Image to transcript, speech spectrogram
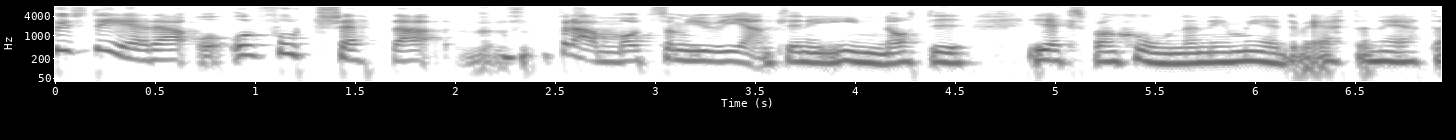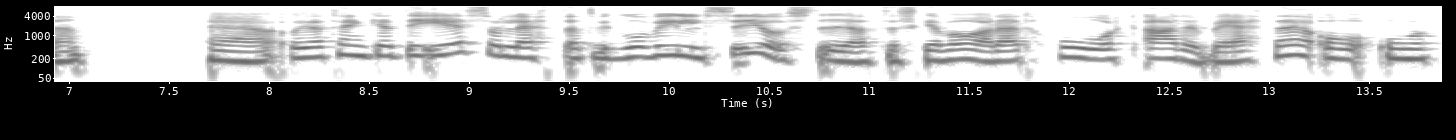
Justera och, och fortsätta framåt som ju egentligen är inåt i, i expansionen, i medvetenheten. Eh, och jag tänker att det är så lätt att vi går vilse just i att det ska vara ett hårt arbete och, och,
